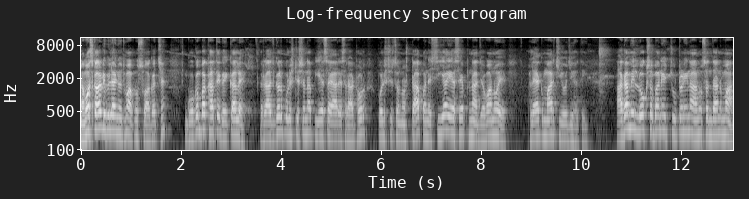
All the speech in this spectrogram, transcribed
નમસ્કાર ડીબીલાઈ ન્યૂઝમાં આપનું સ્વાગત છે. ગોગંબા ખાતે ગઈકાલે રાજગઢ પોલીસ સ્ટેશનના PSI R S Rathod, police સ્ટેશનનો સ્ટાફ અને સીઆઈએસએફના જવાનોએ ફ્લેગ માર્ચ યોજી હતી. આગામી લોકસભાની ચૂંટણીના અનુસંધાનમાં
